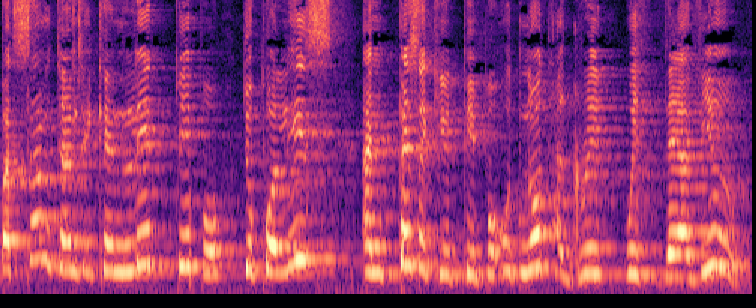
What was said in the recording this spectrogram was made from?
but sometimes it can lead people to police and persecute people who do not agree with their view.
